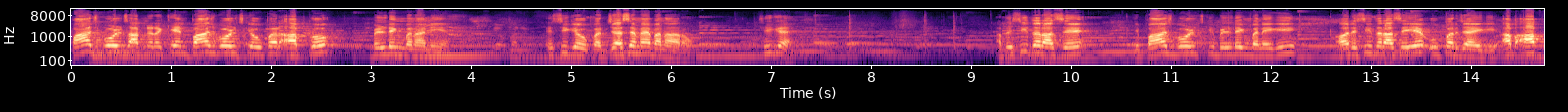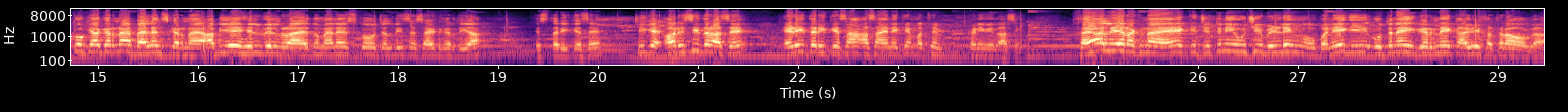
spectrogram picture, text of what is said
पाँच बोल्ट आपने रखे, इन पाँच बोल्ट्स के ऊपर आपको बिल्डिंग बनानी है। इसी के ऊपर, जैसे मैं बना रहा हूँ। ठीक है? अब इसी तरह से ये पाँच बोल्ट्स की बिल्डिंग बनेगी और इसी तरह से ये ऊपर जाएगी। अब आपको क्या करना है? बैलेंस करना है। अब ये हिल विल रहा है तो मैंने इसको जल्दी से सेट कर दिया इस तरीके से। ठीक है? और इसी तरह से अड़ी तरीके से असां इन खे मथे खणी वेंदासीं ख्याल ये रखना है कि जितनी ऊँची बिल्डिंग बनेगी, उतना ही गिरने का भी खतरा होगा।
